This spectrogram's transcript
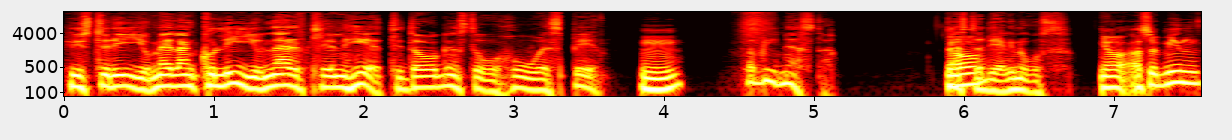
hysteri och melankoli och nervklenhet till dagens då HSB. Mm. Vad blir nästa? Nästa ja. diagnos? Ja, alltså min,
